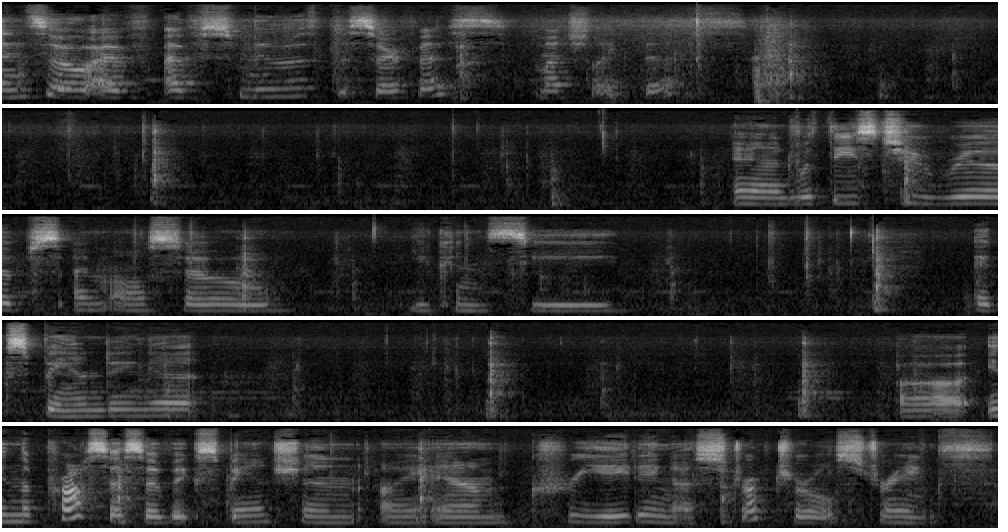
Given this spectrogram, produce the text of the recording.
and so I've I've smoothed the surface much like this. And with these two ribs, I'm also, you can see, expanding it. Uh, in the process of expansion, I am creating a structural strength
